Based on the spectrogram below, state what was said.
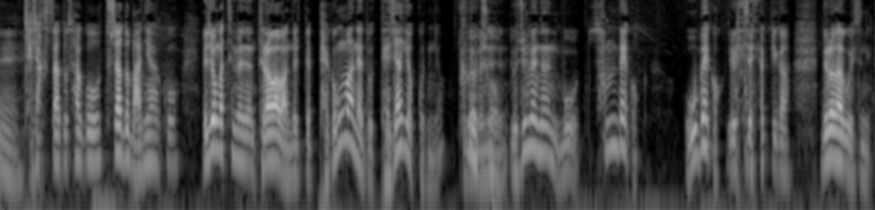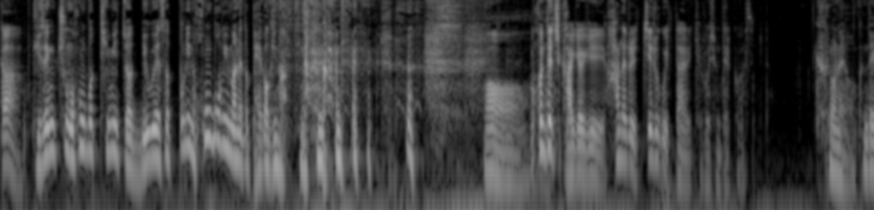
예. 제작사도 사고 투자도 많이 하고 예전 같으면은 드라마 만들 때 100억만 해도 대작이었거든요. 그렇죠. 요즘에는 뭐 300억, 500억 이렇게 제작비가 늘어나고 있으니까 기생충 홍보팀이 저 미국에서 뿌린 홍보비만 해도 100억이 넘는다는 건데. 어, 뭐 콘텐츠 가격이 하늘을 찌르고 있다 이렇게 보시면 될 것 같습니다. 그러네요. 근데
